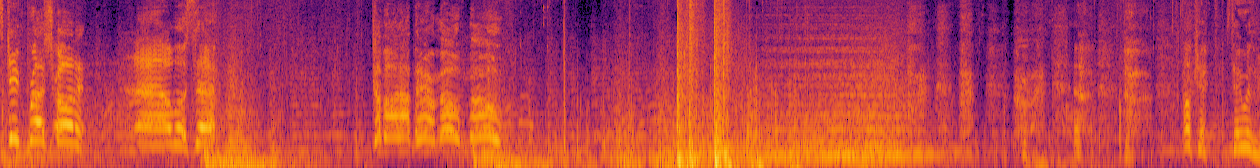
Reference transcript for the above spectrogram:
Just keep pressure on it! Ah, almost there! Come on up here! Move, move! Okay, stay with me.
